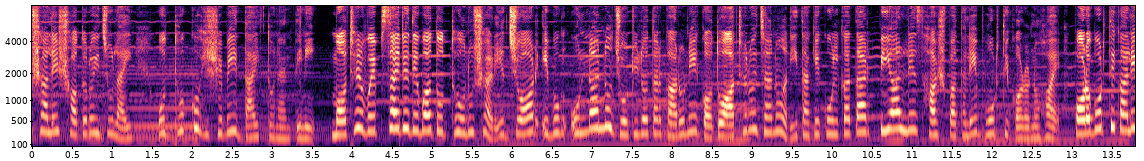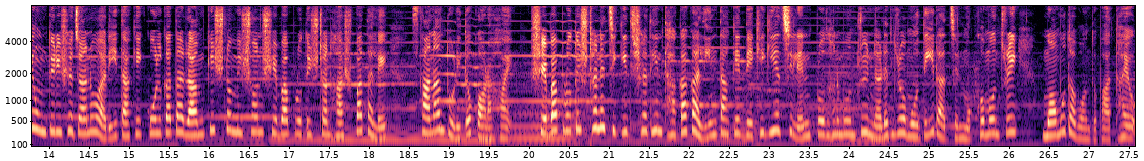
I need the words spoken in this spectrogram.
সালের সতেরোই জুলাই অধ্যক্ষ হিসেবে দায়িত্ব নেন তিনি। মঠের ওয়েবসাইটে দেওয়া তথ্য অনুসারে জ্বর এবং অন্যান্য জটিলতার কারণে গত আঠেরোই জানুয়ারি তাকে কলকাতার পিয়ারলেস হাসপাতালে ভর্তি করানো হয়। পরবর্তীকালে উনত্রিশে জানুয়ারি তাকে কলকাতার রামকৃষ্ণ মিশন সেবা প্রতিষ্ঠান হাসপাতালে স্থানান্তরিত করা হয়। সেবা প্রতিষ্ঠানে চিকিৎসাধীন থাকাকালীন তাকে দেখে গিয়েছিলেন প্রধানমন্ত্রী নরেন্দ্র মোদী রাজ্যের মুখ্যমন্ত্রী মমতা বন্দ্যোপাধ্যায়ও।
